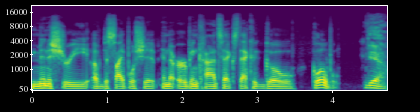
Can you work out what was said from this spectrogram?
ministry of discipleship in the urban context that could go global. Yeah.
